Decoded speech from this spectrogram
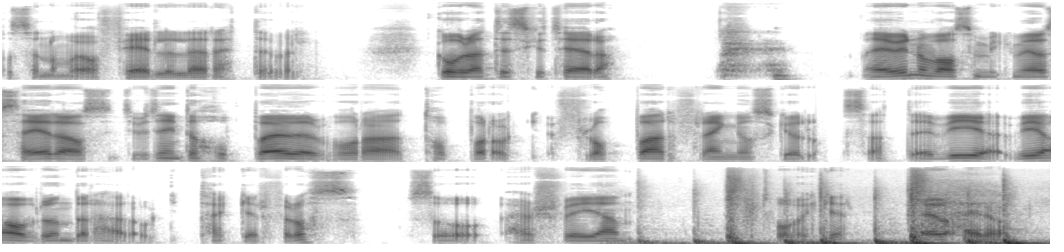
Och sen om jag har fel eller rätt är väl, går väl att diskutera. Men jag vet inte vad så mycket mer att säga det avsnittet. Vi tänkte hoppa över våra toppar och floppar för en gångs skull. Så att eh, vi, vi avrundar här och tackar för oss. Så hörs vi igen två veckor. Hej då.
